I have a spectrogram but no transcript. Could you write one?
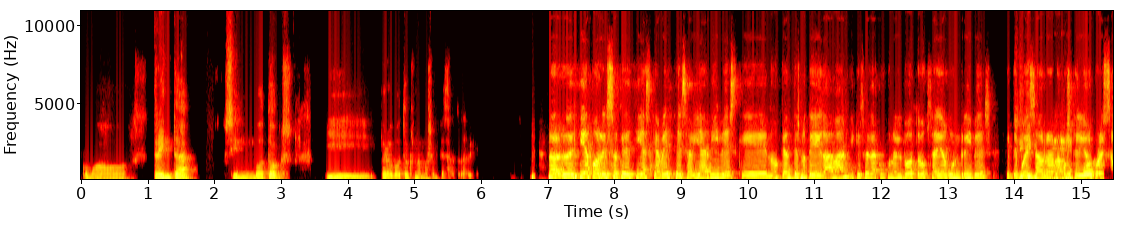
como 30 sin Botox, y, pero Botox no hemos empezado todavía. No, lo decía por eso que decías que a veces había ribes que, ¿no? que antes no te llegaban y que es verdad que con el Botox hay algún ribes que te puedes ahorrar la posterior, por eso...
